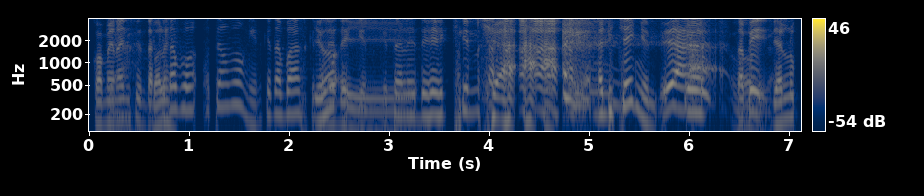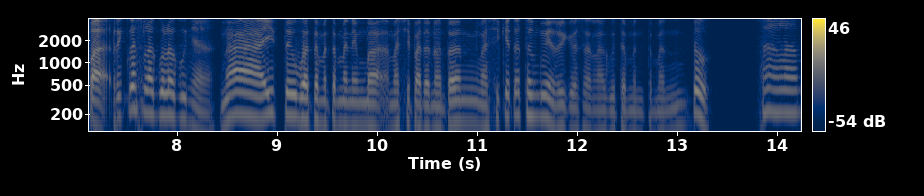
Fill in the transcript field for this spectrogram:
komen Ya, aja sih ntar boleh. kita, kita ngomongin kita bahas kita Yoi. ledekin kita ledekin. Ya dicengin. Ya tapi Oh, jangan lupa request lagu-lagunya. Nah itu buat teman-teman yang masih pada nonton masih kita tungguin requestan lagu teman-teman salam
